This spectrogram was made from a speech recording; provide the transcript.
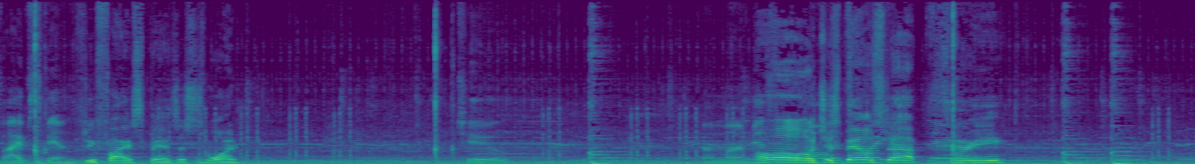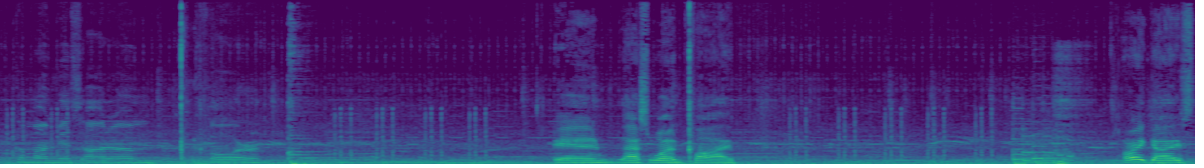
Five spins. do five spins. This is one. Two. Come on, Miss. Oh, it just bounced right up. there. Three. Come on, Miss Autumn. Four. And last one, five. All right, guys.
